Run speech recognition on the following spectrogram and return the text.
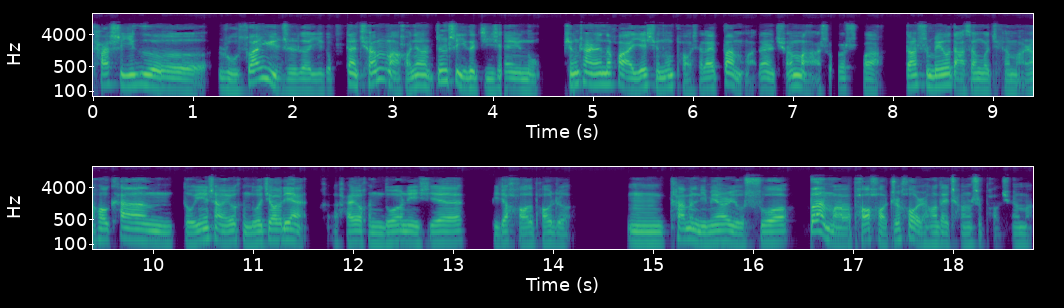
它是一个乳酸阈值的一个，但全马好像真是一个极限运动。平常人的话也许能跑下来半马，但是全马说实话，当时没有打算过全马。然后看抖音上有很多教练，还有很多那些比较好的跑者，嗯，他们里面有说半马跑好之后，然后再尝试跑全马，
